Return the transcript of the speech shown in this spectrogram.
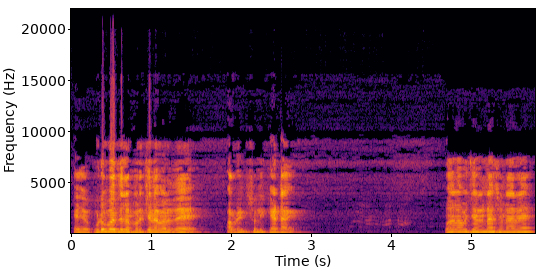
எங்க குடும்பத்துல பிரச்சனை வருது அப்படின்னு சொல்லி கேட்டாங்க. முதலமைச்சர் என்ன சொன்னாரு?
